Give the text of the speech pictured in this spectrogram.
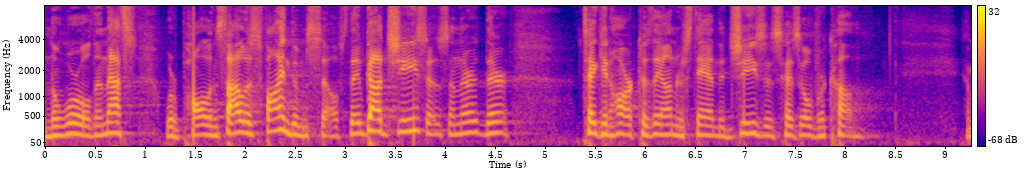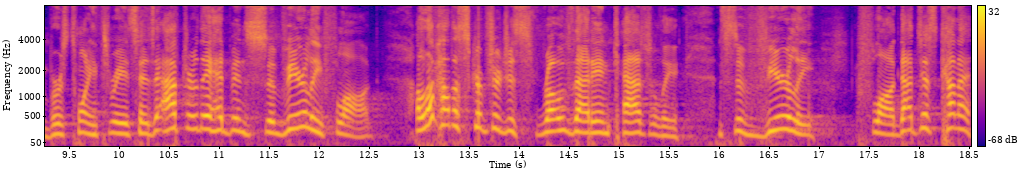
the world. And that's where Paul and Silas find themselves. They've got Jesus and they're, they're taking heart because they understand that Jesus has overcome. In verse 23, it says, After they had been severely flogged, I love how the scripture just throws that in casually. Severely flogged. That just kind of,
